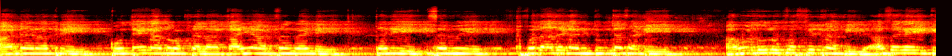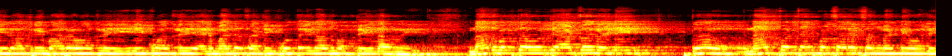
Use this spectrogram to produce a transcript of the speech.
अर्ध्या रात्री कोणत्याही नातेवाईकाला काही अडचण राहिली तरी सर्व पदाधिकारी तुमच्यासाठी आवर्जून उपस्थित राहतील. असं नाही की रात्री बारा वाजले एक वाजले आणि माझ्यासाठी कोणताही नाद बघता येणार नाही. नाद बघतावरती अडचण राहिली तर नाद प्रचार प्रसारक संघटनेवाले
